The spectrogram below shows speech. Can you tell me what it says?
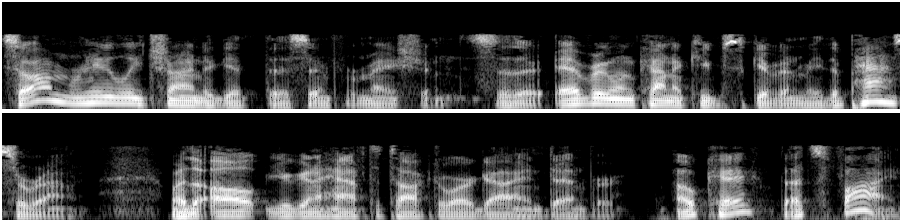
So I'm really trying to get this information so that everyone kind of keeps giving me the pass around. Whether, oh, you're going to have to talk to our guy in Denver. Okay, that's fine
